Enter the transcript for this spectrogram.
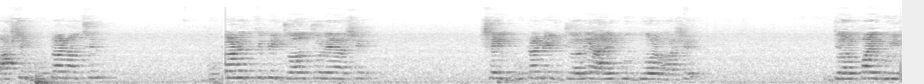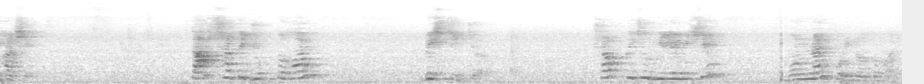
পাশে ভুটান আছে। ভুটানের থেকে জল চলে আসে। সেই ভুটানের জলে আলিপুরদুয়ার ভাসে, জলপাইগুড়ি ভাসে। তার সাথে যুক্ত হয় বৃষ্টির জল। সব কিছু মিলেমিশে বন্যায় পরিণত হয়।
